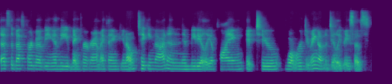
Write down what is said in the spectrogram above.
that's the best part about being in the evening program i think you know taking that and immediately applying it to what we're doing on a daily basis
